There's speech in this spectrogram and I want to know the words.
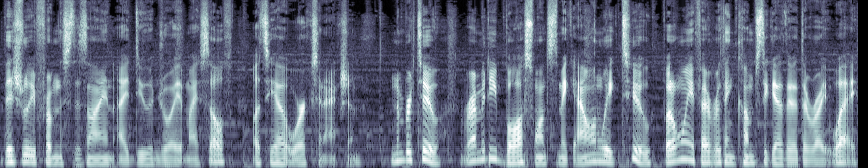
Visually from this design, I do enjoy it myself. Let's see how it works in action. Number 2. Remedy Boss wants to make Alan Wake 2, but only if everything comes together the right way.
